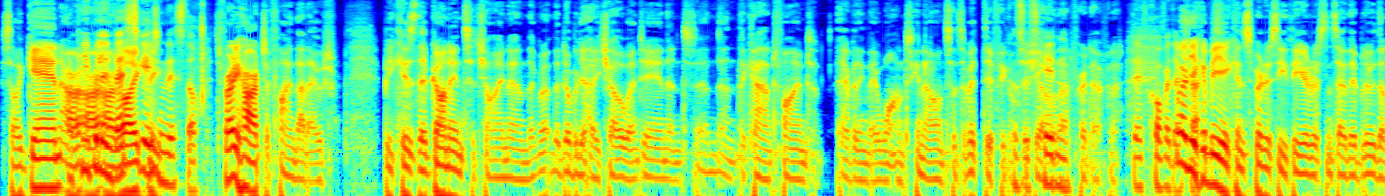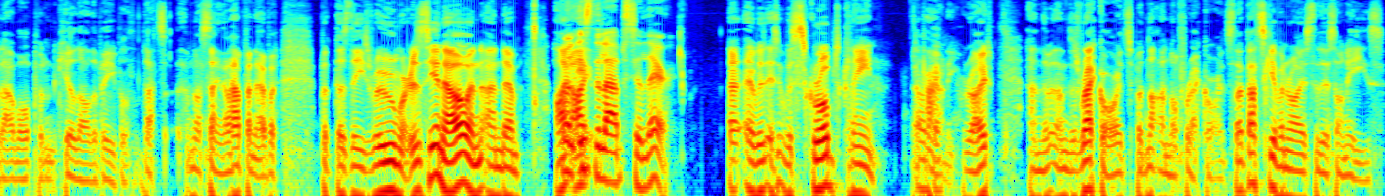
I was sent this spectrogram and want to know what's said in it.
So again, are are, people are, are investigating likely, this though? It's very hard to find that out because they've gone into China and the, the WHO went in and, and, and they can't find everything they want, you know, and so it's a bit difficult to show hidden. that for definite. They've covered their. Well, you can be a conspiracy theorist and say they blew the lab up and killed all the people. That's I'm not saying that happened now, but but there's these rumours, you know, and and um, I, Well, I is the lab still there? uh, it was it was scrubbed clean Okay. apparently, right? And the, and there's records, but not enough records. That that's given rise to this unease.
